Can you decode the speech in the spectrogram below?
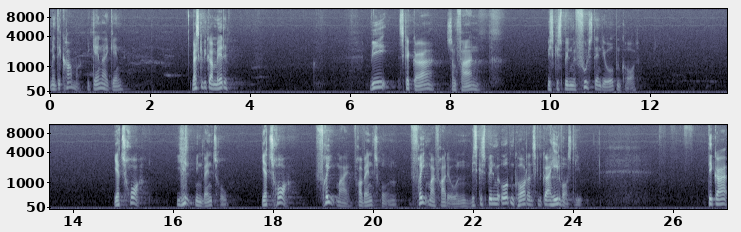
Men det kommer igen og igen. Hvad skal vi gøre med det? Vi skal gøre som faren. Vi skal spille med fuldstændig åben kort. Jeg tror, Hjælp min vantro. Jeg tror, fri mig fra vantroen. Fri mig fra det onde. Vi skal spille med åben kort, og det skal vi gøre hele vores liv. Det gør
